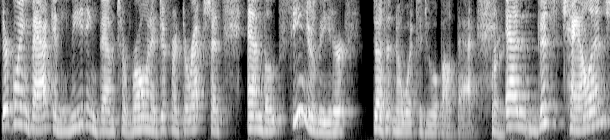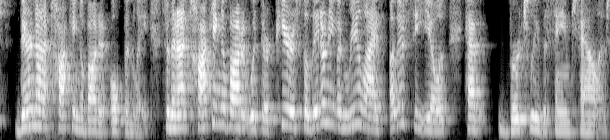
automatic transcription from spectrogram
they're going back and leading them to row in a different direction. And the senior leader doesn't know what to do about that. Right. And this challenge, they're not talking about it openly. So they're not talking about it with their peers. So they don't even realize other CEOs have virtually the same challenge.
